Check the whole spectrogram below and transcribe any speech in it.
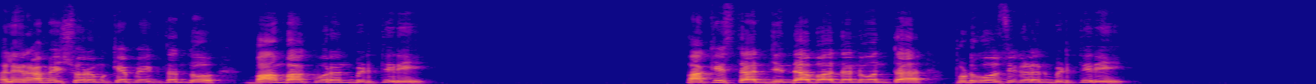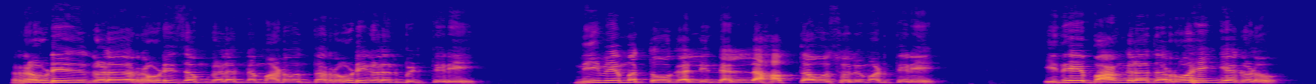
ಅಲ್ಲಿ ರಾಮೇಶ್ವರಂ ಕೆಪೆಗೆ ತಂದು ಬಾಂಬ್ ಹಾಕುವರನ್ನು ಬಿಡ್ತೀರಿ. ಪಾಕಿಸ್ತಾನ್ ಜಿಂದಾಬಾದ್ ಅನ್ನುವಂಥ ಪುಟಗೋಸಿಗಳನ್ನು ಬಿಡ್ತೀರಿ. ರೌಡಿಗಳ ರೌಡಿಸಮ್ಗಳನ್ನು ಮಾಡುವಂಥ ರೌಡಿಗಳನ್ನು ಬಿಡ್ತೀರಿ. ನೀವೇ ಮತ್ತೆ ಹೋಗಿ ಅಲ್ಲಿಂದ ಎಲ್ಲ ಹಪ್ತಾ ವಸೂಲಿ ಮಾಡ್ತೀರಿ. ಇದೇ ಬಾಂಗ್ಲಾದ ರೋಹಿಂಗ್ಯಗಳು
